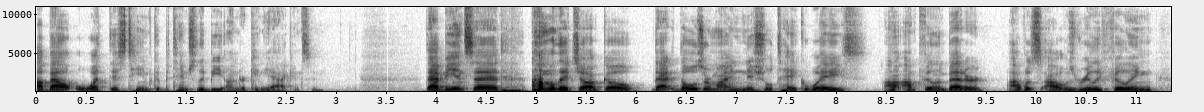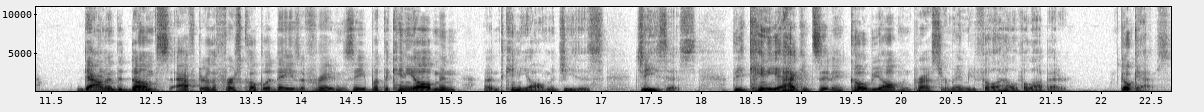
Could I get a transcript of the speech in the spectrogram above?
about what this team could potentially be under Kenny Atkinson. That being said, I'm gonna let y'all go. That those are my initial takeaways. Uh, I'm feeling better. I was I was really feeling down in the dumps after the first couple of days of free agency. But the Kenny Altman, uh, Kenny Altman, Jesus, Jesus, the Kenny Atkinson and Koby Altman presser made me feel a hell of a lot better. Go Cavs.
